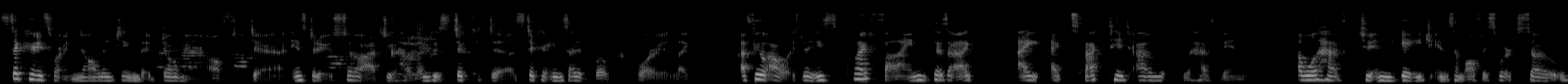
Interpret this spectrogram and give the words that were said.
sticker is for acknowledging the donor of the institute. So I have to help them to stick the sticker inside the book for like a few hours, but it's quite fine because I I expected I would have been I will have to engage in some office work, so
